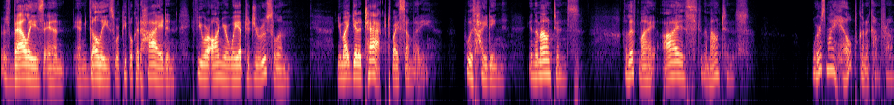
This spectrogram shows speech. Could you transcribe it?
There's valleys and, and gullies where people could hide. And if you were on your way up to Jerusalem, you might get attacked by somebody who is hiding in the mountains. I lift my eyes to the mountains. Where's my help going to come from?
